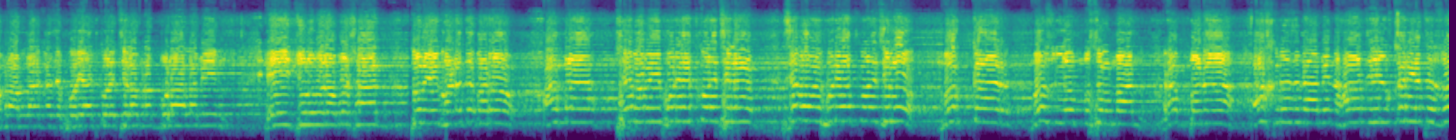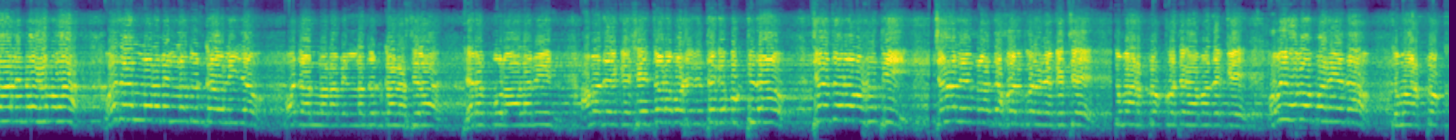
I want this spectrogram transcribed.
আমরা আল্লাহর কাছে ফরিয়াদ করেছিলাম, রব্বুল আলমিন, এই জুলুমের অবসান তুমি ঘটাতে পারো। আমরা সেভাবেই ফরিয়াদ করেছিলাম, যেভাবে ফরিয়াদ করেছিল মক্কার মুসলিম মুসলমান, রব্বানা আখরিজনা মিন হাযিহিল ক্বরিয়াতি যালিমা আহলুহা ওয়াজআলনা মিন লাদুনকা ওলিয়া। ওয়াজআলনা মিন লাদুনকা নাসিরা, হে রব্বুল আলামিন, আমাদেরকে সেই জনবসতি থেকে মুক্তি দাও। যে জনবসতি জালেমরা দখল করে রেখেছে, তোমার পক্ষ থেকে আমাদেরকে অভিভাবক বানিয়ে দাও, তোমার পক্ষ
